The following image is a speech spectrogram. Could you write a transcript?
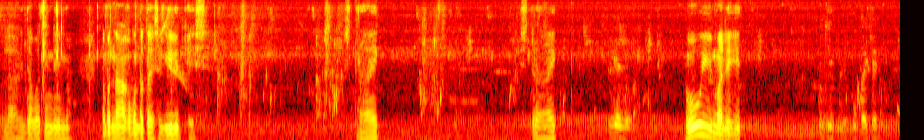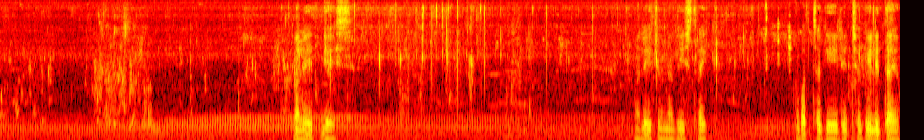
Wala, dapat hindi ma. Dapat nakakapunta tayo sa gilid guys. Strike. Strike. Uy, maliit. Hindi, mali po kayo dyan. Maliit guys. Maliit yung nag-strike. Dapat sa gilid, sa gilid tayo.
